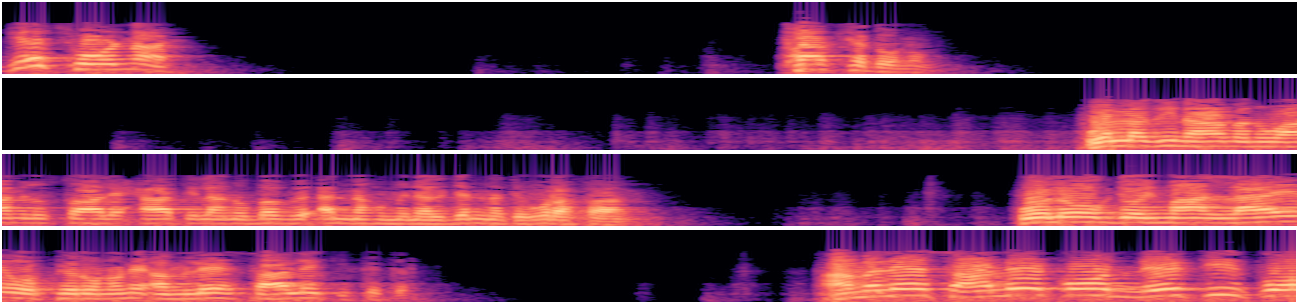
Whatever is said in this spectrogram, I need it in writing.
یہ چھوڑنا ہے۔ فرق ہے دونوں والذین آمنوا وعملوا الصالحات لنبوئنهم من الجنة غرفا۔ وہ لوگ جو ایمان لائے اور پھر انہوں نے عملے سالے کی فکر۔ عمل سالے کو، نیکی کو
